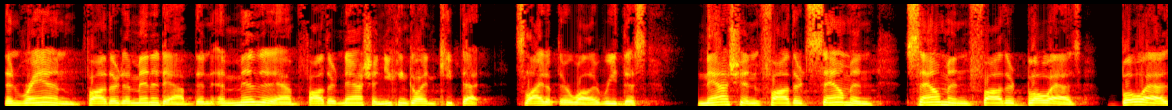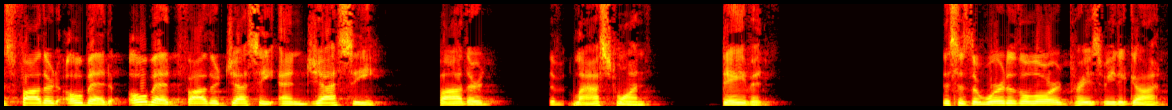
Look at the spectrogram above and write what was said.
Then Ram fathered Amminadab. Then Amminadab fathered Nahshon. You can go ahead and keep that slide up there while I read this. Nahshon fathered Salmon. Salmon fathered Boaz. Boaz fathered Obed. Obed fathered Jesse. And Jesse fathered the last one, David. This is the word of the Lord. Praise be to God.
